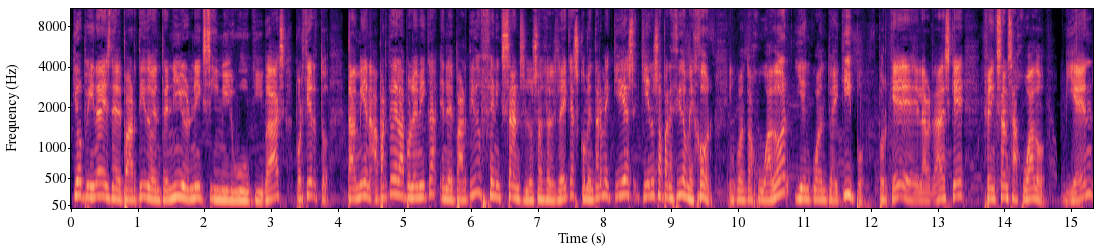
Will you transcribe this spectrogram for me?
¿Qué opináis del partido entre New York Knicks y Milwaukee Bucks? Por cierto, también, aparte de la polémica, en el partido Phoenix Suns Los Ángeles Lakers, comentarme quién, es, quién os ha parecido mejor en cuanto a jugador y en cuanto a equipo, porque la verdad es que Phoenix Suns ha jugado bien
